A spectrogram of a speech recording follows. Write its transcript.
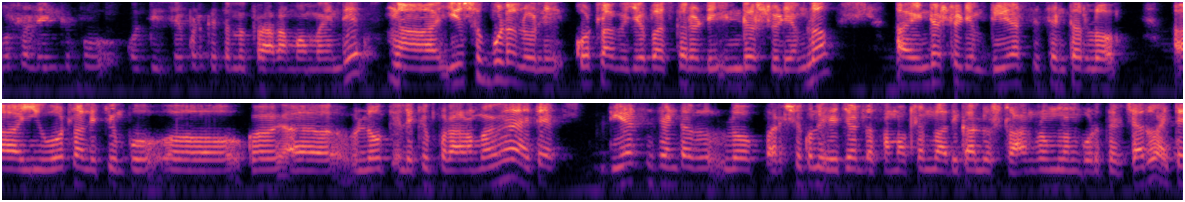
ఓట్ల లెక్కింపు కొద్దిసేపటి క్రితమే ప్రారంభమైంది. ఆ, యూసుఫ్గూడలోని కోట్ల విజయభాస్కర్ రెడ్డి ఇండోర్ స్టేడియంలో ఇండోర్ స్టేడియం డిఆర్సి సెంటర్లో ఈ ఓట్ల లెక్కింపు లో లెక్కింపు ప్రారంభమైంది. అయితే డిఆర్సి సెంటర్లో పరీక్షకులు ఏజెంట్ల సమక్షంలో అధికారులు స్ట్రాంగ్ రూమ్లను కూడా తెరిచారు. అయితే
